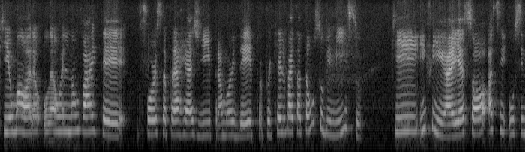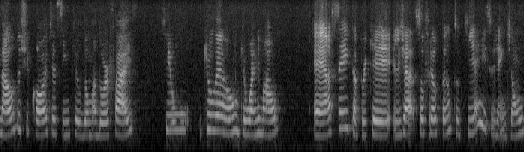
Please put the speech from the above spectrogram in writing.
que uma hora o leão ele não vai ter força para reagir, para morder, porque ele vai estar tá tão submisso que, enfim, aí é só assim, o sinal do chicote assim que o domador faz que o, que o leão, que o animal é, aceita, porque ele já sofreu tanto que é isso, gente. É um,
